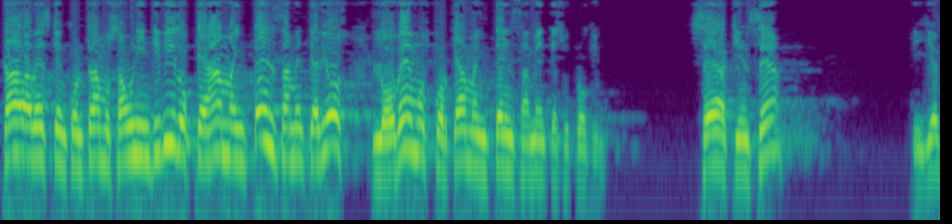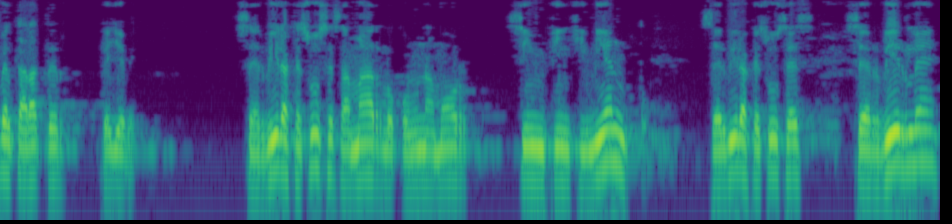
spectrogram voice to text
Cada vez que encontramos a un individuo que ama intensamente a Dios, lo vemos porque ama intensamente a su prójimo. Sea quien sea, y lleve el carácter que lleve. Servir a Jesús es amarlo con un amor sin fingimiento. Servir a Jesús es servirle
